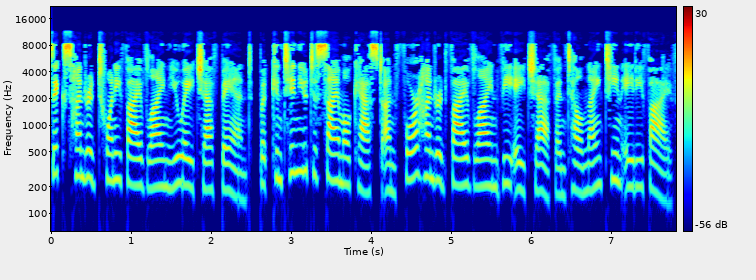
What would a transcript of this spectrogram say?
625-line UHF band, but continued to simulcast on 405-line VHF until 1985.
